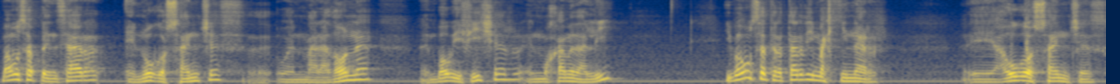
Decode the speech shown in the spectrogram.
Vamos a pensar en Hugo Sánchez, eh, o en Maradona, en Bobby Fischer, en Mohamed Ali, y vamos a tratar de imaginar eh, a Hugo Sánchez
